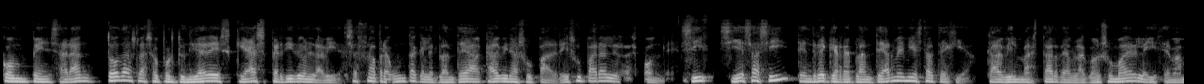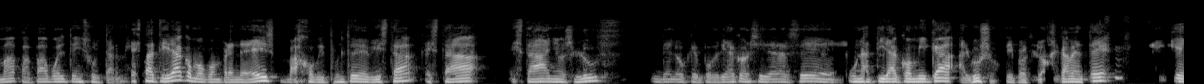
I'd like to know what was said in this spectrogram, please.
compensarán todas las oportunidades que has perdido en la vida? Esa es una pregunta que le plantea Calvin a su padre y su padre le responde, sí, si es así, tendré que replantearme mi estrategia. Calvin más tarde habla con su madre y le dice, mamá, papá ha vuelto a insultarme. Esta tira, como comprenderéis, bajo mi punto de vista, está, está años luz de lo que podría considerarse una tira cómica al uso. Porque, lógicamente, hay que,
